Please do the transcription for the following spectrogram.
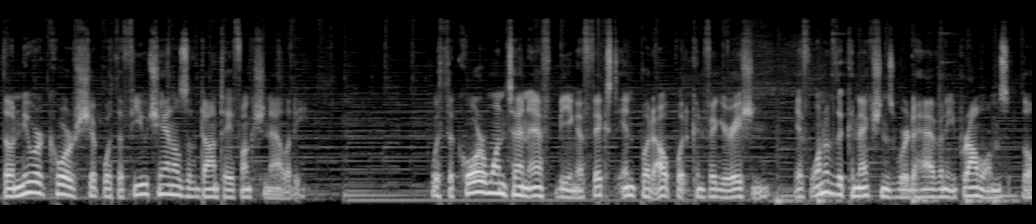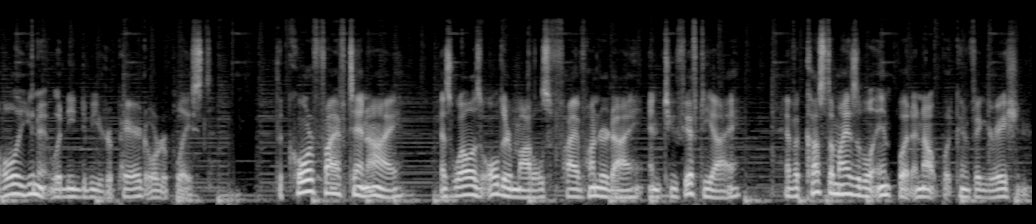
though newer cores ship with a few channels of Dante functionality. With the Core 110F being a fixed input-output configuration, if one of the connections were to have any problems, the whole unit would need to be repaired or replaced. The Core 510i, as well as older models 500i and 250i, have a customizable input and output configuration.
